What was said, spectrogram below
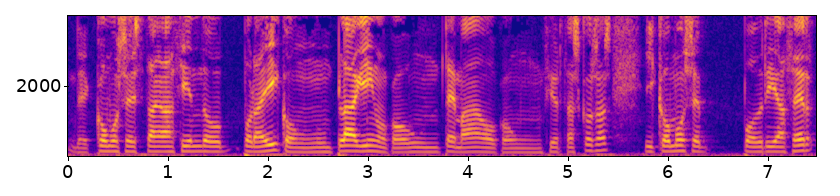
de cómo se está haciendo por ahí con un plugin o con un tema o con ciertas cosas y cómo se podría hacer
